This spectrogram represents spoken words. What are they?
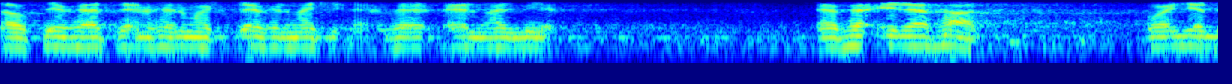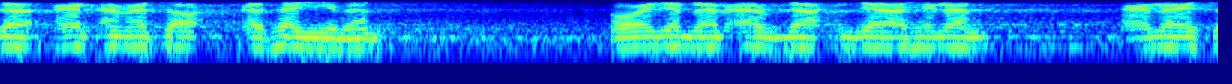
صفة في المشتري في المبيع فإذا فات وجد الأمة ثيبا وجد العبد جاهلا ليس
